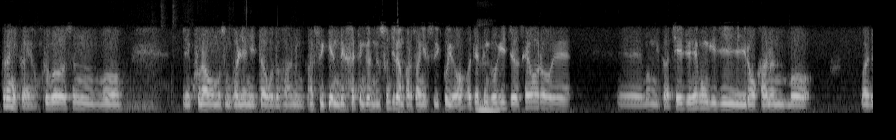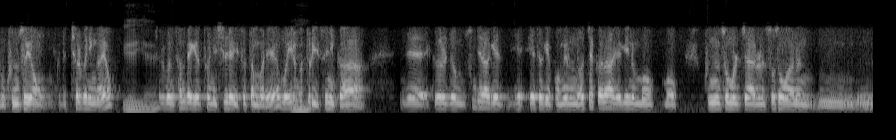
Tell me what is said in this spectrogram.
그러니까요. 그것은 뭐 이제 군하고 무슨 관련이 있다고도 하는 할 수 있겠는데 하여튼 그 순진한 발상일 수 있고요. 어쨌든 거기 저 세월호에 에, 뭡니까 제주 해군기지로 가는 뭐 말하자면 군수용 그 철근인가요? 예 예. 철근 300여 톤이 실려 있었단 말이에요. 뭐 이런 것들이 있으니까 이제 그걸 좀 순진하게 해- 해석해 보면은 어쨌거나 여기는 뭐뭐 군수 물자를 수송하는 음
